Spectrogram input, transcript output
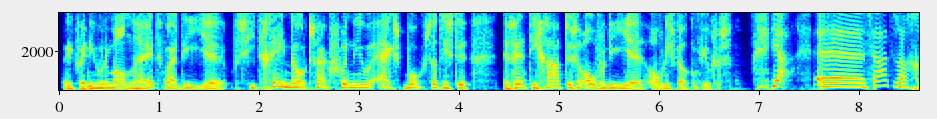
Ik weet niet hoe de man heet, maar die uh, ziet geen noodzaak voor een nieuwe Xbox. Dat is de, de vent die gaat dus over die, uh, over die spelcomputers. Ja, uh, zaterdag,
